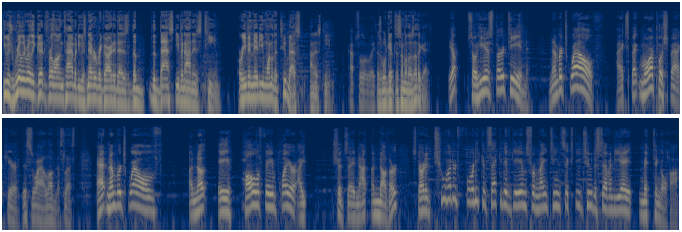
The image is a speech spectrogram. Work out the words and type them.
he was really, really good for a long time, but he was never regarded as the the best even on his team. Or even maybe one of the two best on his team. absolutely. Because we'll get to some of those other guys. Yep. So he is 13. Number 12. I expect more pushback here. This is why I love this list. At number 12, another a Hall of Fame player, I should say, not another, started 240 consecutive games from 1962 to 78, Mick Tingelhoff.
